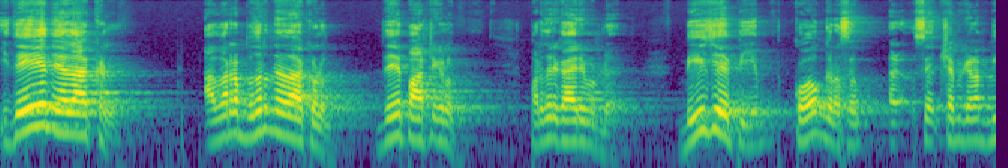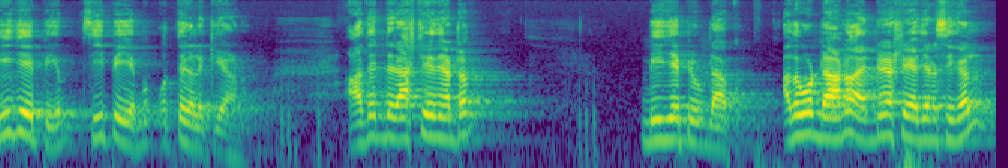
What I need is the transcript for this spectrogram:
ഇതേ നേതാക്കൾ അവരുടെ മുതിർന്ന നേതാക്കളും ഇതേ പാർട്ടികളും പറഞ്ഞൊരു കാര്യമുണ്ട്. ബി ജെ പിയും കോൺഗ്രസും ക്ഷമിക്കണം ബി ജെ പിയും സി പി എമ്മും ഒത്തുകളിക്കുകയാണ്. അതിന്റെ രാഷ്ട്രീയ നേട്ടം ബി ജെ പി ഉണ്ടാക്കും. അതുകൊണ്ടാണ് അന്വേഷണ ഏജൻസികൾ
